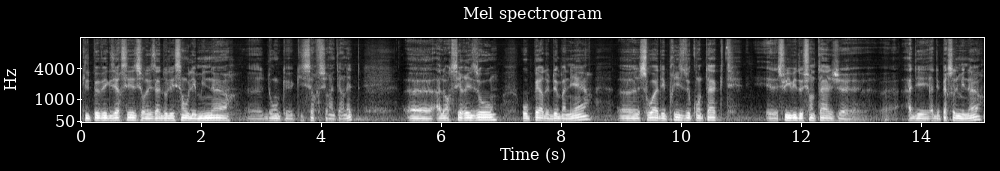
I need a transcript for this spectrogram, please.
qu'ils peuvent exercer sur les adolescents ou les mineurs euh, donc, euh, qui surfent sur Internet. Euh, alors ces réseaux opèrent de deux manières, soit des prises de contact suivies de chantage à, des, personnes mineures,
